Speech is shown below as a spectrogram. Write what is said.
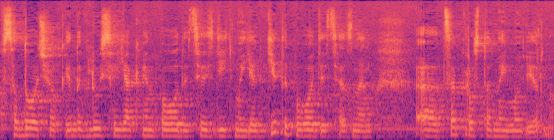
в садочок і дивлюся, як він поводиться з дітьми, як діти поводяться з ним, е, це просто неймовірно.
